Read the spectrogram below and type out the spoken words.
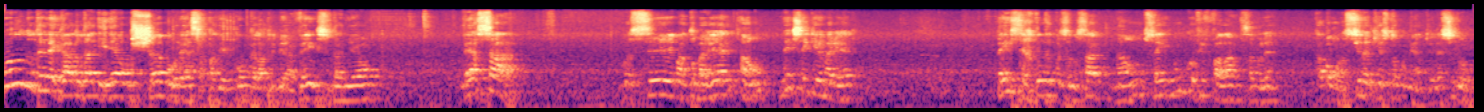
Quando o delegado Daniel chama o Lessa para depor pela primeira vez, Daniel, Lessa, você matou Marielle? Não, nem sei quem é Marielle. Tem certeza que você não sabe? Não, não sei, nunca ouvi falar dessa mulher. Tá bom, assina aqui esse documento. Ele assinou.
